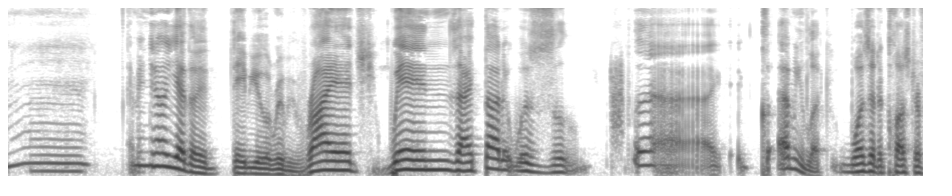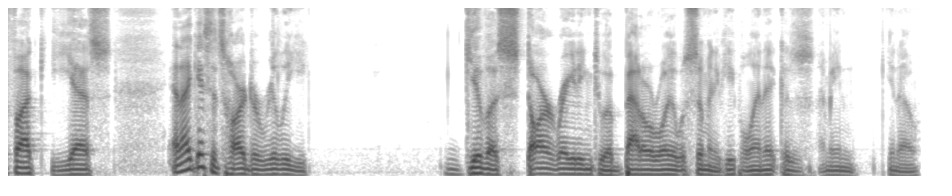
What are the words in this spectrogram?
I mean, you know, yeah, the debut of Ruby Riott, she wins. I thought it was. Uh, I mean, look, was it a clusterfuck? Yes, and I guess it's hard to really give a star rating to a battle royal with so many people in it because, I mean, you know,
